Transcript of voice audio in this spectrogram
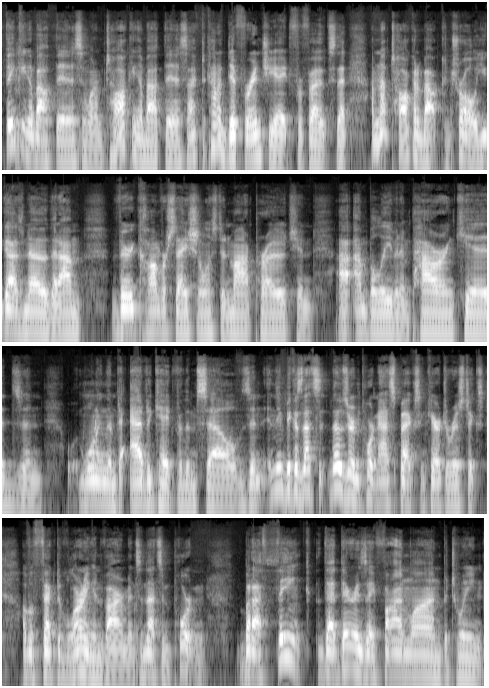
thinking about this and when I'm talking about this, I have to kind of differentiate for folks that I'm not talking about control. You guys know that I'm very conversationalist in my approach, and I, am believing empowering kids and wanting them to advocate for themselves, and, and because that's those are important aspects and characteristics of effective learning environments, and that's important. But I think that there is a fine line between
